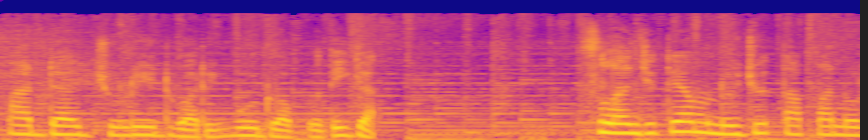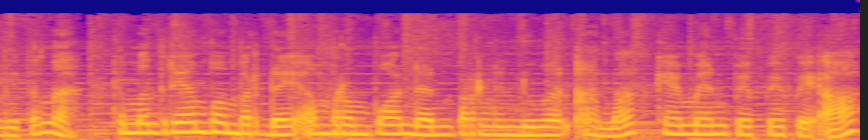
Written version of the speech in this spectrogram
pada Juli 2023. Selanjutnya menuju Tapanuli Tengah, Kementerian Pemberdayaan Perempuan dan Perlindungan Anak Kemen PPPA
